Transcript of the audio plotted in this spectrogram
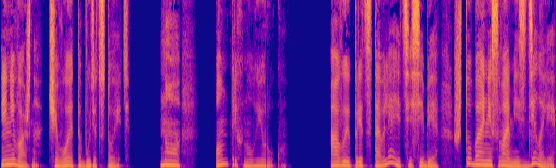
и неважно, чего это будет стоить. Но он тряхнул ее руку. А вы представляете себе, что бы они с вами сделали,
